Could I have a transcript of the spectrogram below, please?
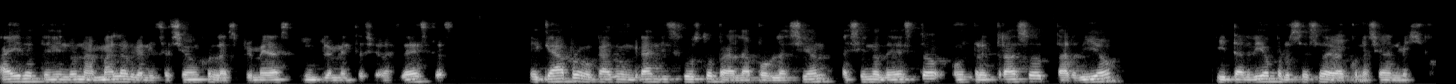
ha ido teniendo una mala organización con las primeras implementaciones de estas, y que ha provocado un gran disgusto para la población, haciendo de esto un retraso tardío y tardío proceso de vacunación en México.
